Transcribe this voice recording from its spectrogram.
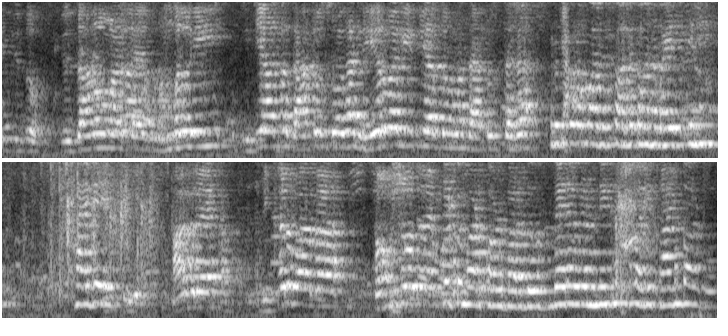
ಇದ್ದಿದ್ದು. ಯುದ್ಧನೂ ಮಾಡ್ತಾ ಇದ್ರು. ನಮ್ಮಲ್ಲಿ ಇತಿಹಾಸ ದಾಖಲಿಸುವಾಗ ನೇರವಾಗಿ ಇತಿಹಾಸವನ್ನ ದಾಖಲಿಸಿದಾಗ ಸ್ವಾಗತವನ್ನು ಬಯಸ್ತೀನಿ. ಆದ್ರೆ ನಿಖರವಾದ ಸಂಶೋಧನೆ ಮಾಡ್ಕೊಳ್ಬಾರ್ದು. ಬೇರೆಯವರನ್ನು ನಿಖರವಾಗಿ ಕಾಣಬಾರ್ದು.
